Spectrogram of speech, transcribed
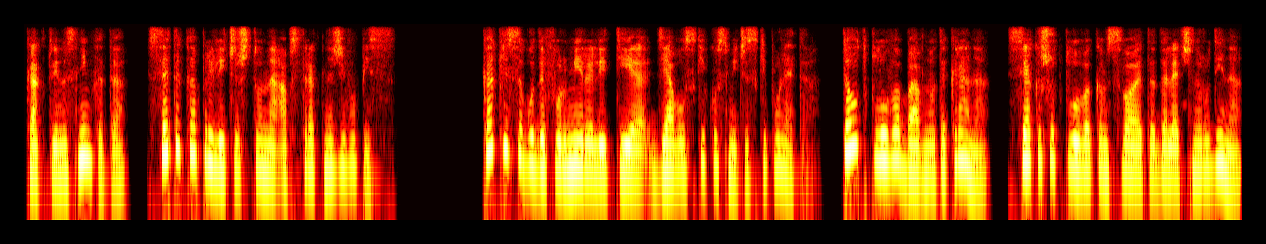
както и на снимката, все така приличащо на абстрактна живопис. Как ли са го деформирали тия дяволски космически полета? Той отплува бавно от екрана, сякаш отплува към своята далечна родина,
